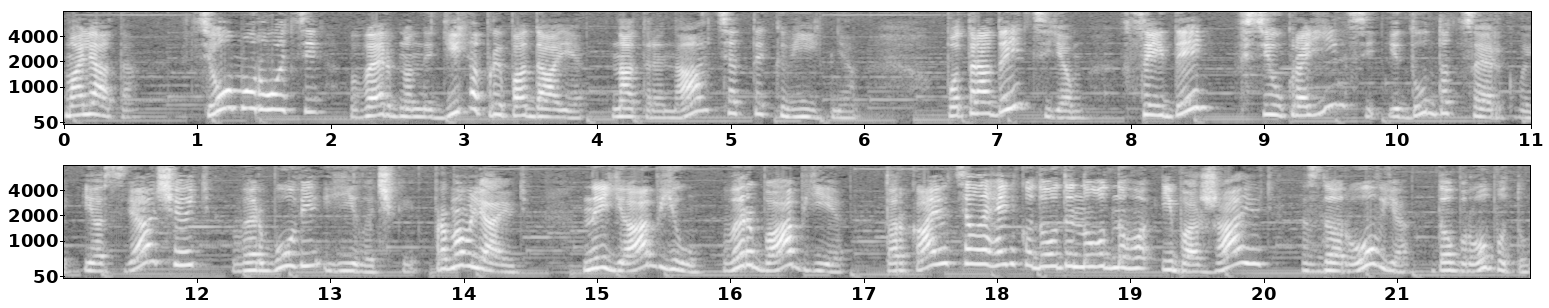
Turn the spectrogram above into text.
Малята, в цьому році вербна неділя припадає на 13 квітня. По традиціям, в цей день всі українці ідуть до церкви і освячують вербові гілочки. Промовляють: не я б'ю, верба б'є, торкаються легенько до один одного і бажають здоров'я, добробуту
